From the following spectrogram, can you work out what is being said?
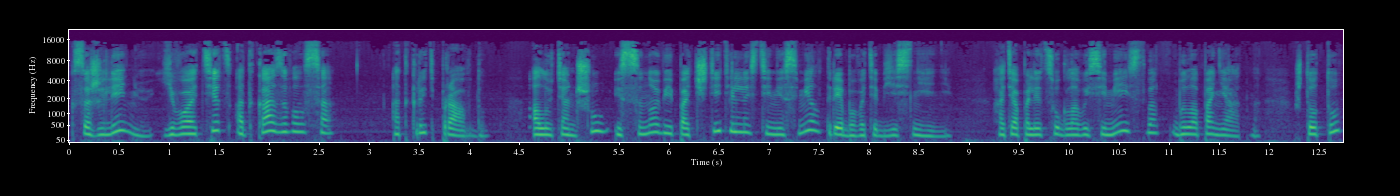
К сожалению, его отец отказывался открыть правду – а Лутяншу из сыновей почтительности не смел требовать объяснений, хотя по лицу главы семейства было понятно, что тут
